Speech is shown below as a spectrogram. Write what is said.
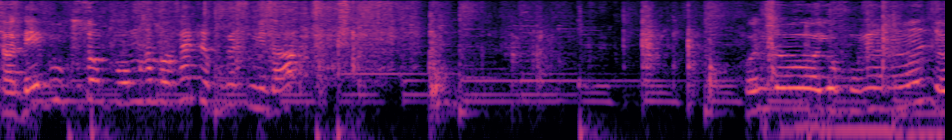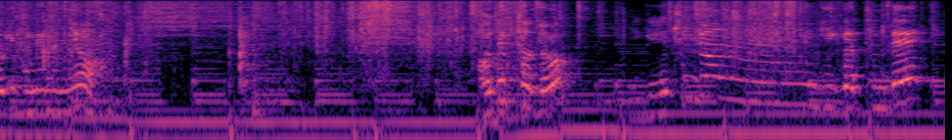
자, 내부 구성품 한번 살펴보겠습니다. 먼저 이거 보면은 여기 보면은요 어댑터죠? 이게 충전기 같은데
